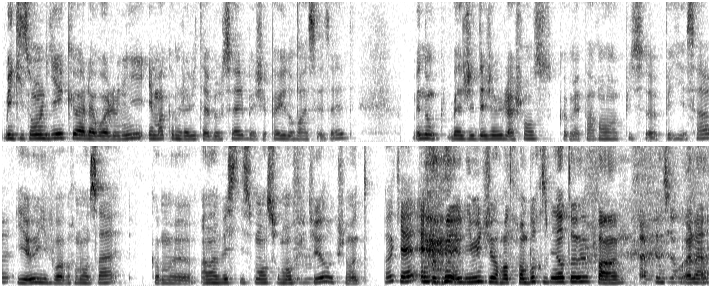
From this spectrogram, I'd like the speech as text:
mais qui sont liées qu'à la Wallonie. Et moi, comme j'habite à Bruxelles, ben, j'ai pas eu droit à ces aides. Mais donc, ben, j'ai déjà eu la chance que mes parents puissent euh, payer ça. Et eux, ils voient vraiment ça comme euh, un investissement sur mon mhm. futur. Donc, je suis en mode, ok, limite, je rentre en bourse bientôt. Enfin, voilà.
